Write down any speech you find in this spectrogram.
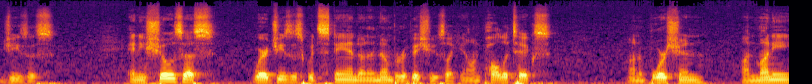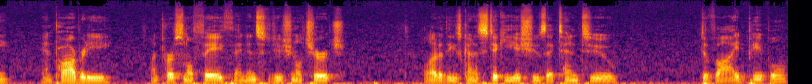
Jesus, and he shows us where Jesus would stand on a number of issues, like you know, on politics, on abortion, on money and poverty, on personal faith and institutional church. A lot of these kind of sticky issues that tend to divide people.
